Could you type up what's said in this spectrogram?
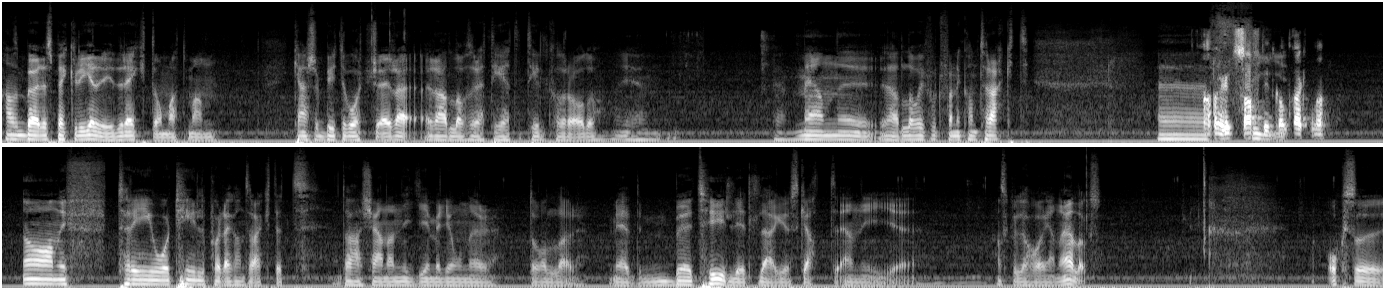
han började spekulera i direkt om att man kanske byter bort Radlovs rättigheter till Colorado. Eh, men eh, Radlov har ju fortfarande kontrakt. Eh, han har ju ett saftigt kontrakt med. Ja, han är tre år till på det där kontraktet. Där han tjänar 9 miljoner dollar med betydligt lägre skatt än i eh, han skulle ha i NHL också. Och så,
